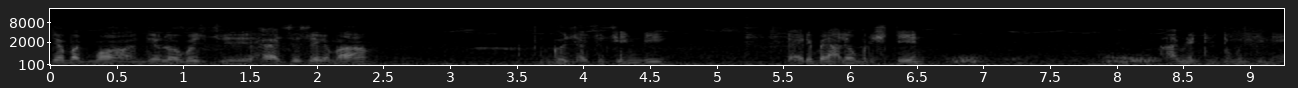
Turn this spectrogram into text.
ده مجموعة له جوز هزاز يا جماعة جوز هزاز هندي تقريبا عليهم ريشتين. عاملين 300 جنيه.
